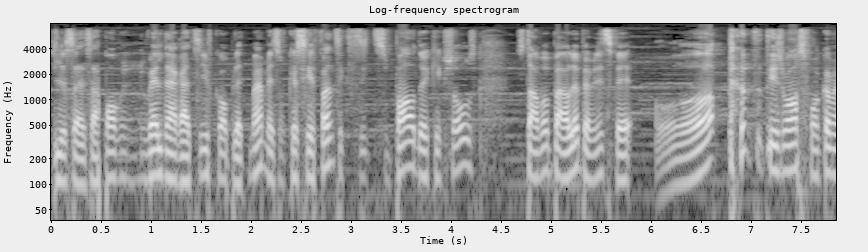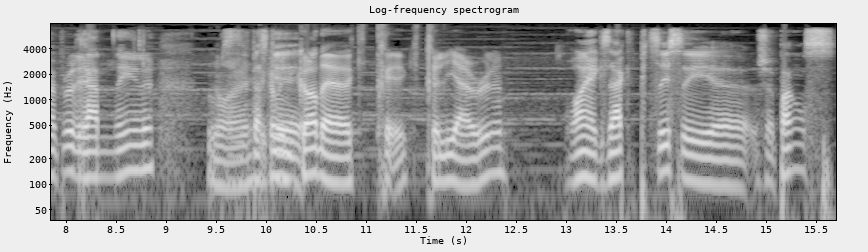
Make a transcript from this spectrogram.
Puis là, ça, ça part une nouvelle narrative complètement, mais sauf que ce qui est fun, c'est que si tu pars de quelque chose, tu t'en vas par là, puis à un moment tu fais hop, sais, tes joueurs se font comme un peu ramener, là. Ouais, parce c'est comme que- une corde euh, qui, te, re- qui te relie à eux, là. Ouais, exact. Puis tu sais, c'est, euh, je pense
